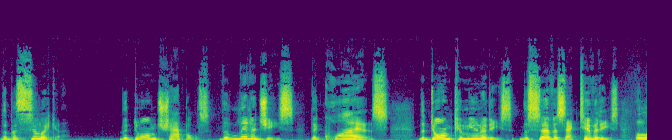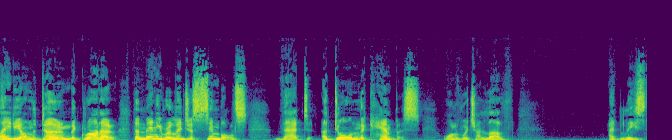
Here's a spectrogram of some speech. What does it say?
the basilica, the dorm chapels, the liturgies, the choirs, the dorm communities, the service activities, the Lady on the Dome, the grotto, the many religious symbols that adorn the campus, all of which I love, at least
